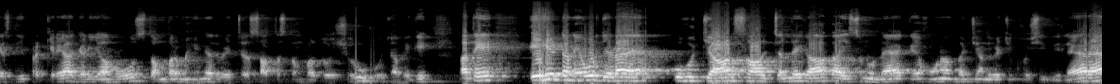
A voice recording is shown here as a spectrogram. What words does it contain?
ਇਸ ਦੀ ਪ੍ਰਕਿਰਿਆ ਜਿਹੜੀ ਆ ਉਹ ਸਤੰਬਰ ਮਹੀਨੇ ਦੇ ਵਿੱਚ 7 ਸਤੰਬਰ ਤੋਂ ਸ਼ੁਰੂ ਹੋ ਜਾਵੇਗੀ। ਅਤੇ ਇਹ ਟਨਿਓਰ ਜਿਹੜਾ ਹੈ, ਉਹ 4 ਸਾਲ ਚੱਲੇਗਾ ਤਾਂ ਇਸ ਨੂੰ ਲੈ ਕੇ ਹੁਣ ਬੱਚਿਆਂ ਦੇ ਵਿੱਚ ਖੁਸ਼ੀ ਦੀ ਲਹਿਰ ਹੈ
